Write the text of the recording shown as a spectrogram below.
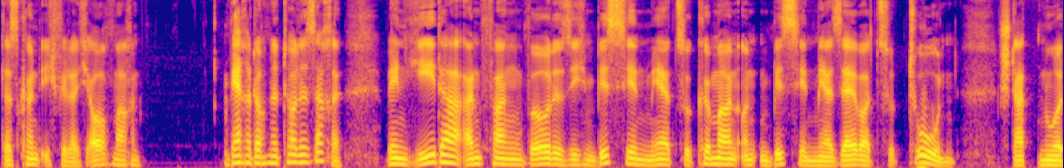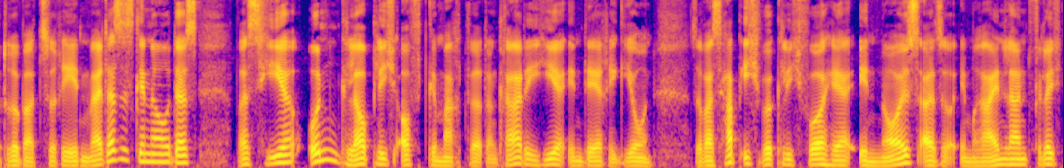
das könnte ich vielleicht auch machen, wäre doch eine tolle Sache, wenn jeder anfangen würde, sich ein bisschen mehr zu kümmern und ein bisschen mehr selber zu tun, statt nur drüber zu reden, weil das ist genau das, was hier unglaublich oft gemacht wird. Und gerade hier in der Region. Sowas habe ich wirklich vorher in Neuss, also im Rheinland vielleicht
